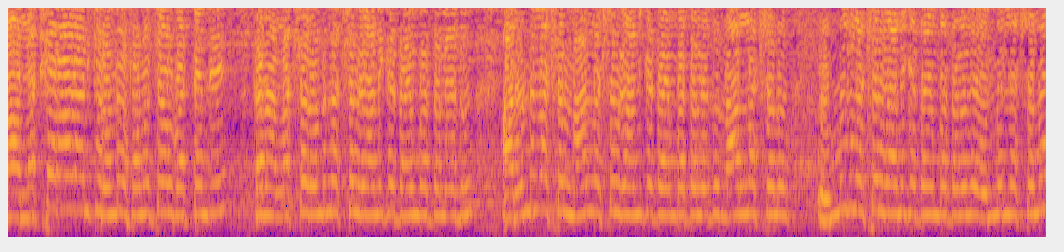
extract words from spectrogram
ఆ లక్ష రావడానికి రెండు సంవత్సరాలు పట్టింది కానీ ఆ లక్ష రెండు లక్షలు కానికే టైం పట్టలేదు ఆ రెండు లక్షలు నాలుగు లక్షలు కానికే టైం పట్టలేదు నాలుగు లక్షలు ఎనిమిది లక్షలు కానికే టైం పట్టలేదు ఎనిమిది లక్షలు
